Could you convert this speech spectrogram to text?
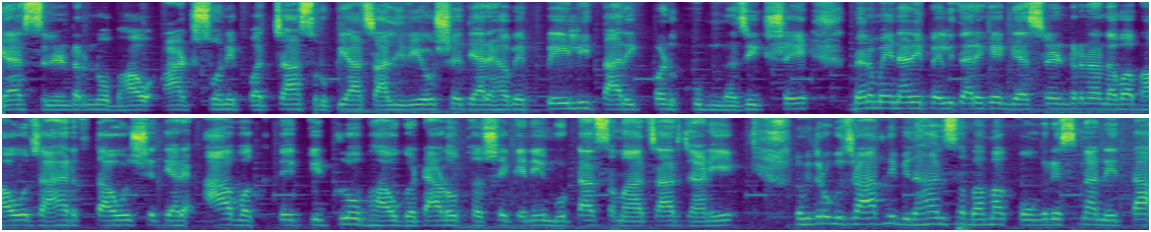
ગેસ સિલિન્ડરનો ભાવ આઠસો ને પચાસ રૂપિયા ચાલી રહ્યો છે. ત્યારે હવે પહેલી તારીખ પણ ખૂબ નજીક છે. દર મહિનાની પહેલી તારીખે ગેસ સિલિન્ડરના નવા ભાવો જાહેર થતા હોય છે. ત્યારે આ વખતે કેટલો ભાવ ઘટાડો થશે કે નહીં મોટા સમાચાર જાણીએ. તો મિત્રો ગુજરાતની વિધાનસભામાં કોંગ્રેસના નેતા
